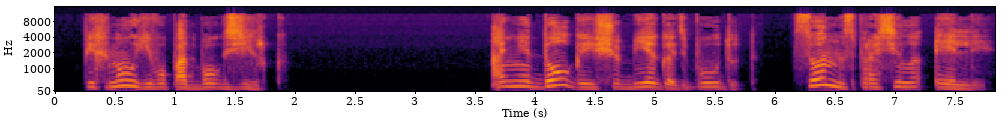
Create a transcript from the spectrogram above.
— пихнул его под бок Зирк. Они долго еще бегать будут? Сонно спросила Элли.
